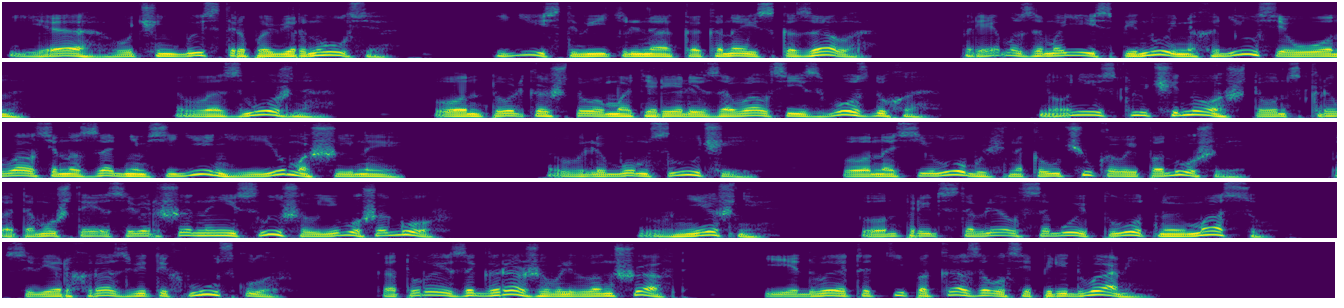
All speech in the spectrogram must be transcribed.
Я очень быстро повернулся, и действительно, как она и сказала, прямо за моей спиной находился он. Возможно, он только что материализовался из воздуха, но не исключено, что он скрывался на заднем сиденье ее машины. В любом случае, он носил обувь на каучуковой подошве, потому что я совершенно не слышал его шагов. Внешне он представлял собой плотную массу сверхразвитых мускулов, которые загораживали ландшафт, и едва этот тип оказывался перед вами.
